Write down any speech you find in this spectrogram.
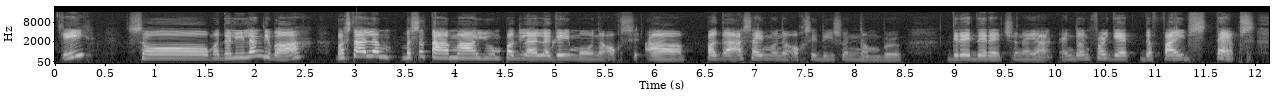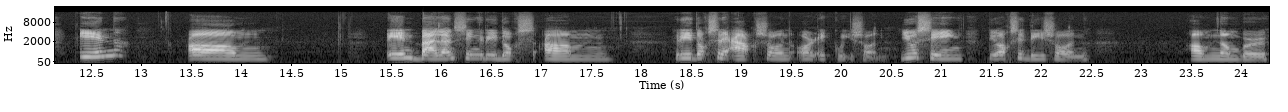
Okay? So, madali lang, di ba? Basta alam, basta tama yung paglalagay mo na oxi, uh, pag-a-assign mo ng oxidation number dire-diretso na yan. And don't forget the five steps in um, in balancing redox um, redox reaction or equation using the oxidation um, number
